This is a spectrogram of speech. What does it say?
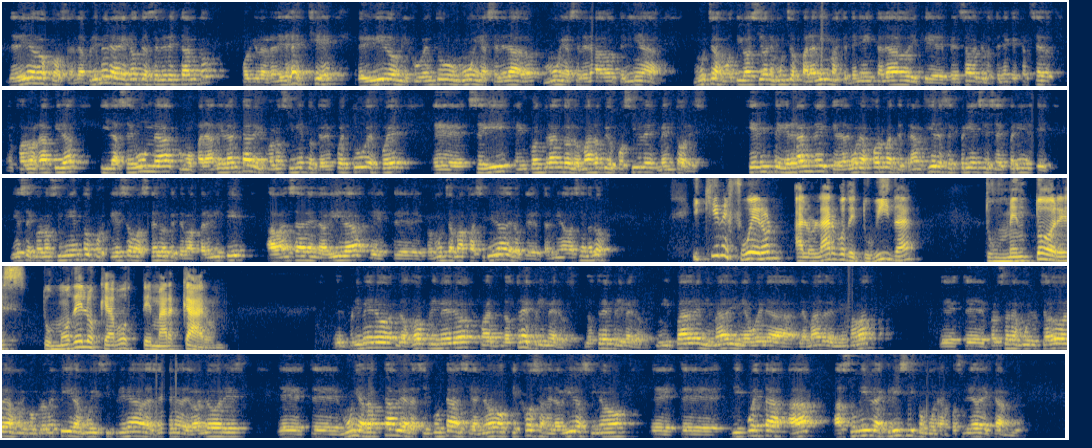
Le diría dos cosas. La primera es no te aceleres tanto, porque la realidad es que he vivido mi juventud muy acelerado, muy acelerado. Tenía muchas motivaciones, muchos paradigmas que tenía instalado y que pensaba que los tenía que ejercer en forma rápida. Y la segunda, como para adelantar el conocimiento que después tuve, fue eh, seguir encontrando lo más rápido posible mentores. Gente grande que de alguna forma te transfiere esa experiencia, esa experiencia y ese conocimiento, porque eso va a ser lo que te va a permitir avanzar en la vida este, con mucha más facilidad de lo que he terminado haciéndolo. ¿Y quiénes fueron a lo largo de tu vida tus mentores, tus modelos que a vos te marcaron? El primero, los dos primeros, los tres primeros, los tres primeros. Mi padre, mi madre y mi abuela, la madre de mi mamá. Este, personas muy luchadoras, muy comprometidas, muy disciplinadas, llenas de valores, este, muy adaptables a las circunstancias, no quejosas de la vida, sino este, dispuestas a asumir la crisis como una posibilidad de cambio.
